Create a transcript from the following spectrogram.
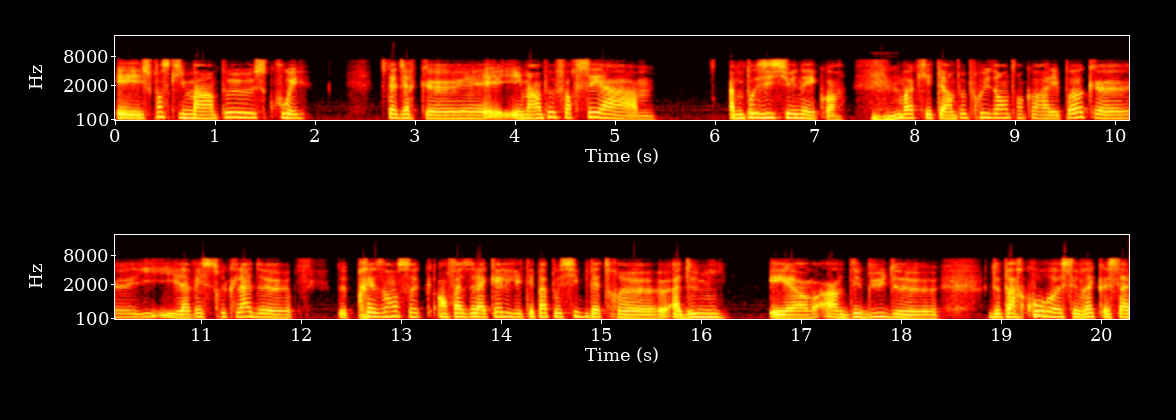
Et je pense qu'il m'a un peu secoué. C'est-à-dire que il m'a un peu forcé à, à me positionner, quoi. Mhm. Moi qui étais un peu prudente encore à l'époque, euh, il, il avait ce truc-là de, de présence en face de laquelle il n'était pas possible d'être euh, à demi. Et un, un début de, de parcours, euh, c'est vrai que ça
